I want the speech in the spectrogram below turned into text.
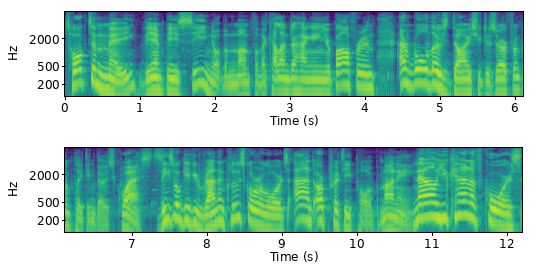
talk to May, the NPC, not the month on the calendar hanging in your bathroom, and roll those dice you deserve from completing those quests. These will give you random clue scroll rewards and are pretty pog money. Now, you can of course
